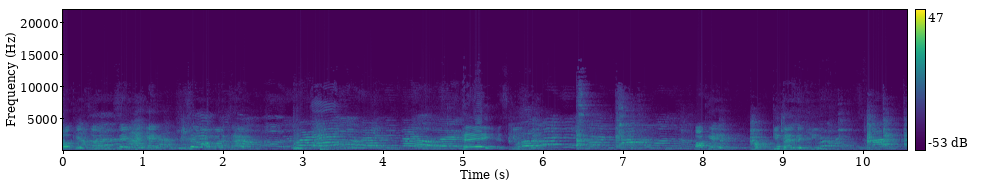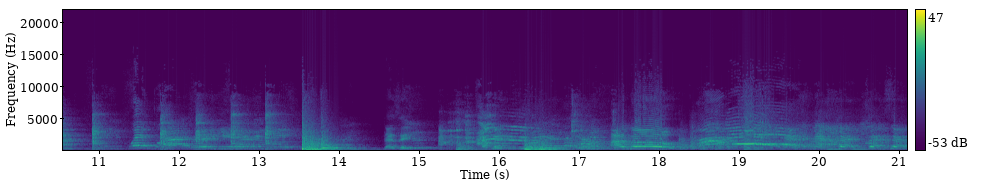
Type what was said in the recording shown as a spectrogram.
Okay, so say it again. Say it one more time. Hey, excuse me. Okay, give us the cue. Wait, what? That's it. Okay. I'll go. Next, set, set, set.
